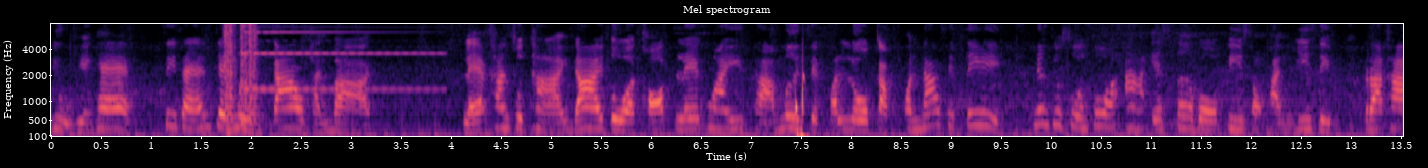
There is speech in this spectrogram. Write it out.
อยู่เพียงแค่ 479,000 บาท และคันสุดท้ายได้ตัวท็อปเลขไม่37,000 โลกับ Honda City 1.0 ตัว RS Turbo ปี 2020 ราคา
